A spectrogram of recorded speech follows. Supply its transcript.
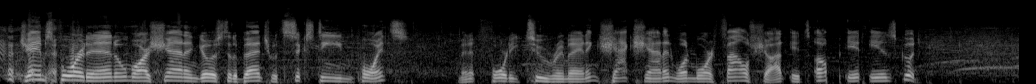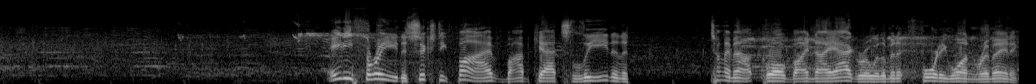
James Ford in. Umar Shannon goes to the bench with 16 points. Minute 42 remaining. Shaq Shannon, one more foul shot. It's up. It is good. 83 to 65. Bobcats lead and a timeout called by Niagara with a minute 41 remaining.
